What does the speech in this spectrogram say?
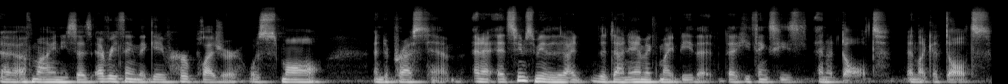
uh, of mine, he says, everything that gave her pleasure was small and depressed him. And it, it seems to me that the, the dynamic might be that, that he thinks he's an adult and like adults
